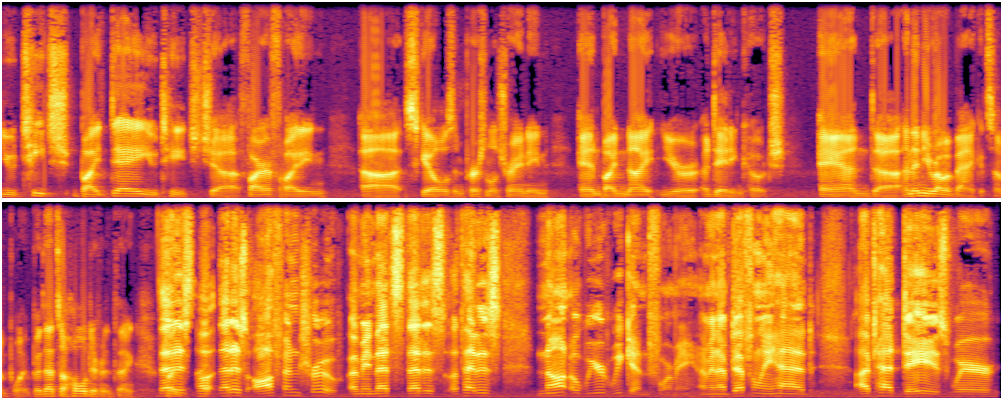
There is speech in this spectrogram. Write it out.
you teach by day, you teach uh, firefighting uh, skills and personal training, and by night you're a dating coach. And uh, and then you rob a bank at some point, but that's a whole different thing. That but, is, uh, that is often true. I mean, that's that is that is not a weird weekend for me. I mean, I've definitely had I've had days where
